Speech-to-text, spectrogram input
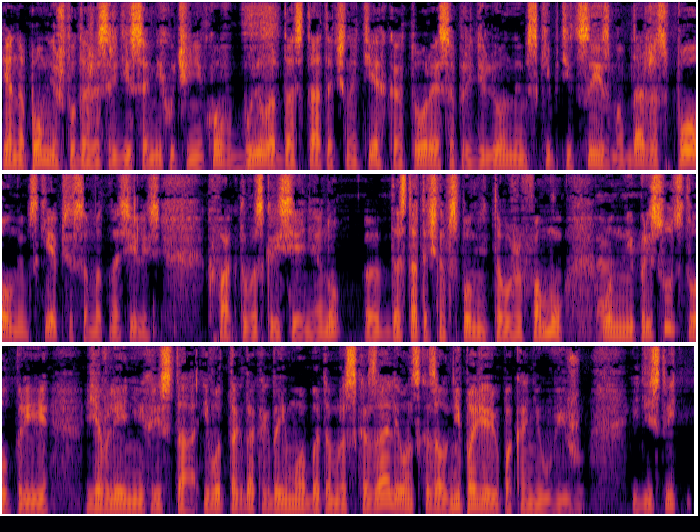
Я напомню, что даже среди самих учеников было достаточно тех, которые с определенным скептицизмом, даже с полным скепсисом относились к факту воскресения. Ну, э, достаточно вспомнить того же Фому. Да. Он не присутствовал при явлении Христа. И вот тогда, когда ему об этом рассказали, он сказал, не поверю, пока не увижу. И действительно,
